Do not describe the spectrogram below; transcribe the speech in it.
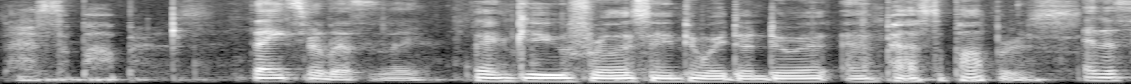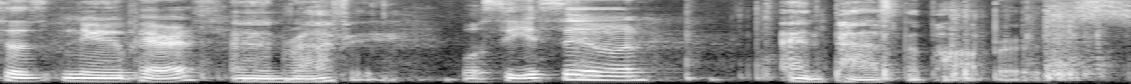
Pass the poppers. Thanks for listening. Thank you for listening to Wait Don't Do It and Pass the Poppers. And this is Nunu Paris. And Rafi. We'll see you soon. And Pass the Poppers.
